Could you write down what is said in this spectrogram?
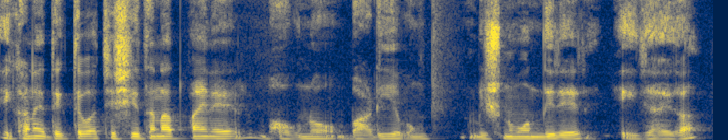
এখানে দেখতে পাচ্ছি সীতানাথ পাইনের ভগ্ন বাড়ি এবং বিষ্ণু মন্দিরের এই জায়গা।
